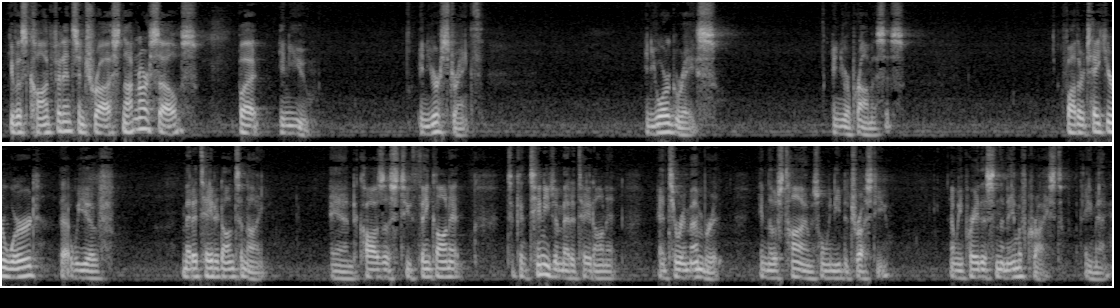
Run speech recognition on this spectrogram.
give us confidence and trust, not in ourselves, but in you, in your strength, in your grace, in your promises. Father, take your word that we have meditated on tonight and cause us to think on it, to continue to meditate on it, and to remember it in those times when we need to trust you. And we pray this in the name of Christ. Amen.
